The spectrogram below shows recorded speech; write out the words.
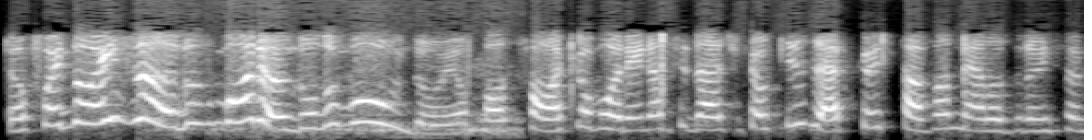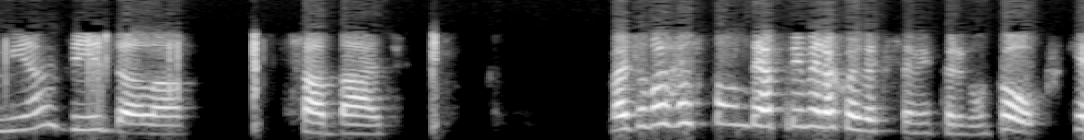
Então foi dois anos morando no mundo. Eu posso falar que eu morei na cidade que eu quiser, porque eu estava nela durante a minha vida lá, sabática. Mas eu vou responder a primeira coisa que você me perguntou, porque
